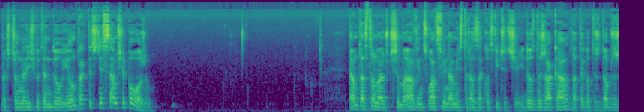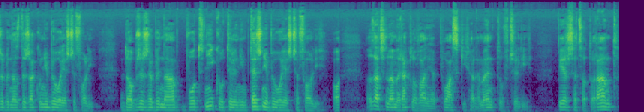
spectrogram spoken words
Rozciągnęliśmy ten dół i on praktycznie sam się położył. Tamta strona już trzyma, więc łatwiej nam jest teraz zakotwiczyć się i do zderzaka, dlatego też dobrze, żeby na zderzaku nie było jeszcze folii. Dobrze, żeby na błotniku tylnim też nie było jeszcze folii. O, no zaczynamy raklowanie płaskich elementów, czyli pierwsze co to rand,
